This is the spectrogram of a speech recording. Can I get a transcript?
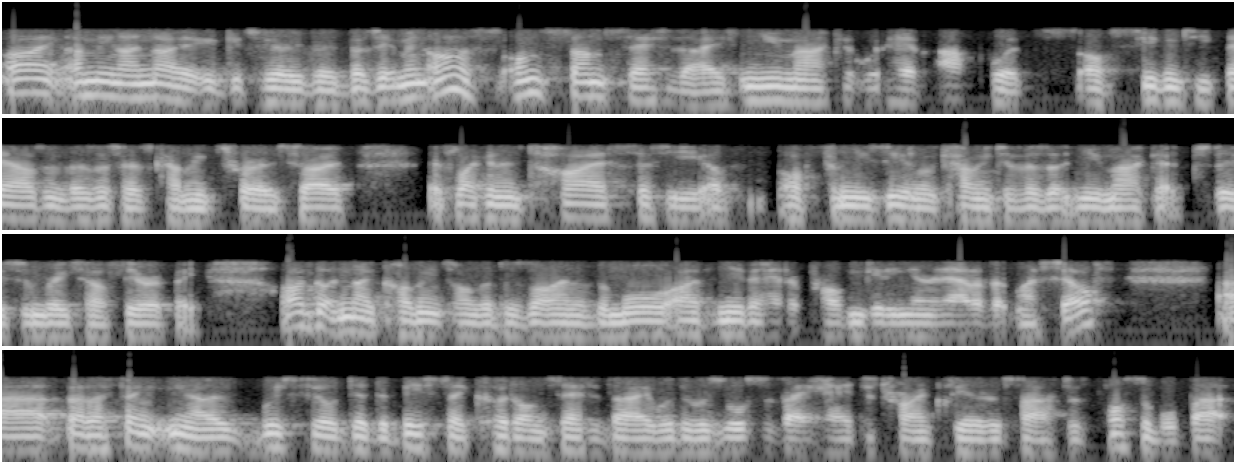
I, I mean, I know it gets very, very busy. I mean, on, a, on some Saturdays, Newmarket would have upwards of 70,000 visitors coming through. So it's like an entire city of, of from New Zealand coming to visit Newmarket to do some retail therapy. I've got no comments on the design of the mall. I've never had a problem getting in and out of it myself. Uh, but I think, you know, Westfield did the best they could on Saturday with the resources they had to try and clear it as fast as possible. But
